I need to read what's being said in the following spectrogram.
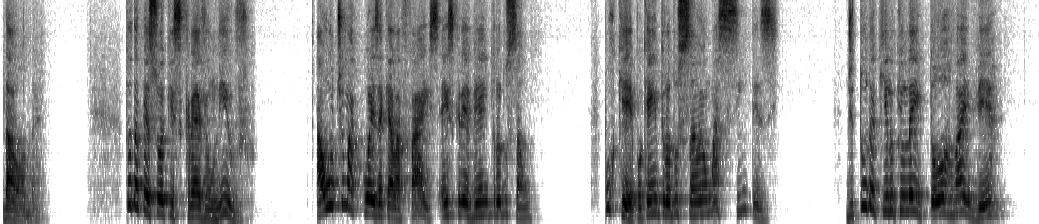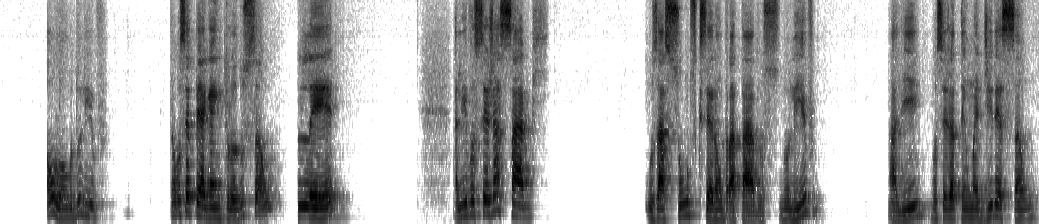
da obra. Toda pessoa que escreve um livro, a última coisa que ela faz é escrever a introdução. Por quê? Porque a introdução é uma síntese de tudo aquilo que o leitor vai ver ao longo do livro. Então você pega a introdução, lê, Ali você já sabe os assuntos que serão tratados no livro. Ali você já tem uma direção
